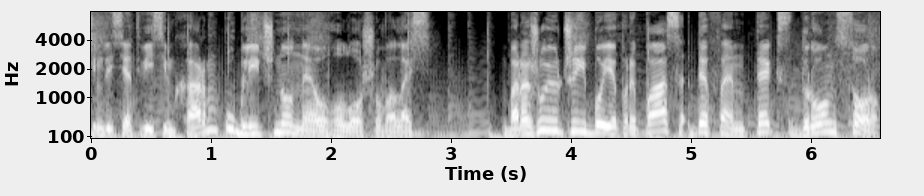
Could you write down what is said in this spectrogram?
AGM-88 «Харм» публічно не оголошувалась. Баражуючий боєприпас Defentex Дрон 40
